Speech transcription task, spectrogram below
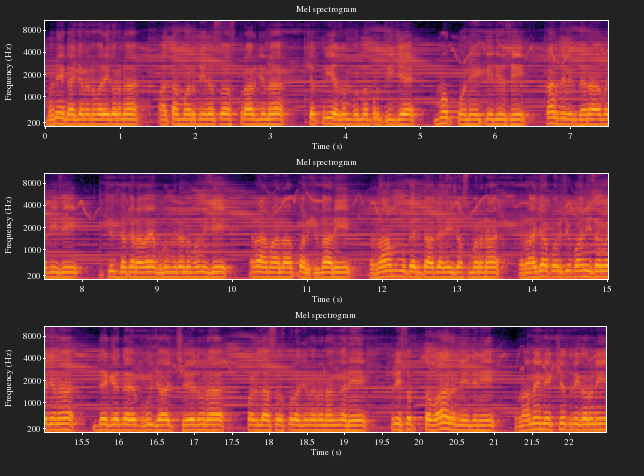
म्हणे गजानन करुण. करून आता मर्दिन सहस्त्रार्जुन. क्षत्रिय संपूर्ण पृथ्वीचे मग कोणे एके दिवशी कार्तवीरधरापतीशी शुद्ध कराव्या भूमिरणभूमीशी रामाला परशुधारी, राम करिता गणेश स्मरण, राजा परशुपानी सर्वजन, देखेत भुजा छेदून, पडला शस्त्रार्जुन रणांगणे त्रिसप्तवार मेदिने रामेने क्षत्री करुणे,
